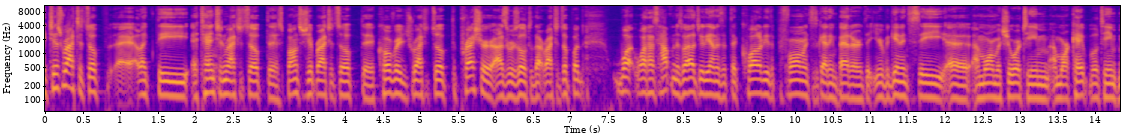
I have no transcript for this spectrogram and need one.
it just ratchets up, uh, like the attention ratchets up, the sponsorship ratchets up, the coverage ratchets up, the pressure as a result of that ratchets up. But what what has happened as well, Julie-Ann, is that the quality of the performance is getting better. That you're beginning to see uh, a more mature team, a more capable team.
